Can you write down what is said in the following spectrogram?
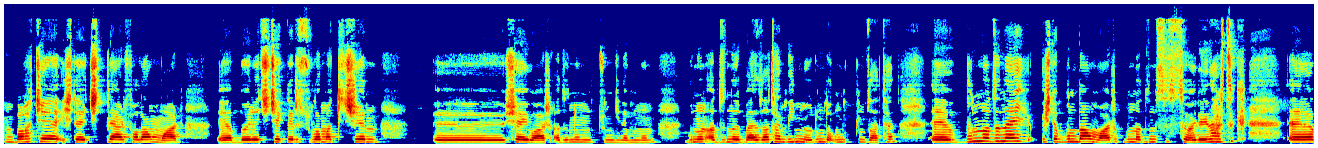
bahçe işte çitler falan var. Ee, böyle çiçekleri sulamak için ee, şey var. Adını unuttum yine bunun. Bunun adını ben zaten bilmiyordum da unuttum zaten. Ee, bunun adı ne? İşte bundan var. Bunun adını siz söyleyin artık. Ee,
